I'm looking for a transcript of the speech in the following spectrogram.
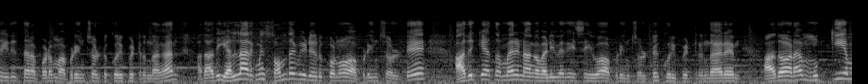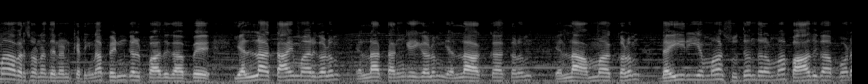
செய்து தரப்படும் அப்படின்னு சொல்லிட்டு குறிப்பிட்டிருந்தாங்க. அதாவது எல்லாருக்குமே சொந்த வீடு இருக்கணும் அப்படின்னு சொல்லிட்டு அதுக்கேற்ற மாதிரி நாங்கள் வழிவகை செய்வோம் அப்படின்னு சொல்லிட்டு குறிப்பிட்டிருந்தாரு. அதோட முக்கியமாக அவர் சொன்னது என்னன்னு கேட்டிங்கன்னா பெண்கள் பாதுகாப்பு. எல்லா தாய்மார்களும் எல்லா தங்கைகளும் எல்லா அக்காக்களும் எல்லா அம்மாக்களும் தைரியமாக சுதந்திரமாக பாதுகாப்போட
